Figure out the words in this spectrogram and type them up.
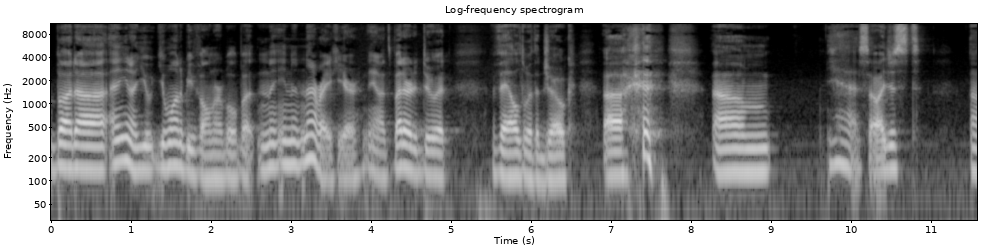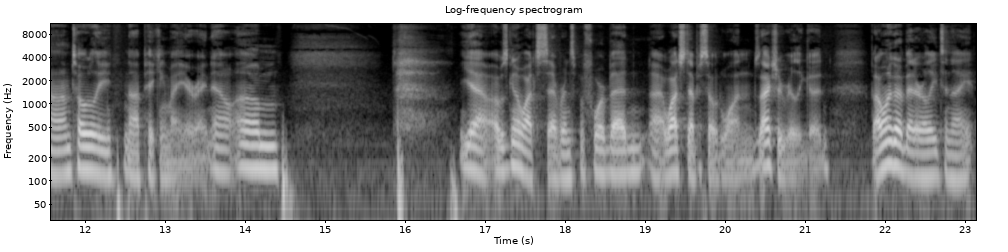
but uh, and you know, you you want to be vulnerable, but n- not right here. You know, it's better to do it veiled with a joke. Uh, um, yeah, so I just uh, I'm totally not picking my ear right now. Yeah, I was gonna watch Severance before bed. I watched episode one. It was actually really good. But I want to go to bed early tonight.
